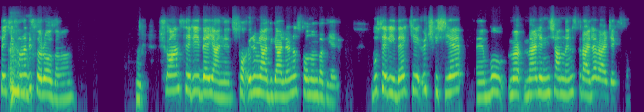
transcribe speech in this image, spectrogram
Peki sana bir soru o zaman. Şu an seride yani son, Ölüm Yadigarları'nın sonunda diyelim. Bu serideki üç kişiye e, bu Mer- Merlin nişanlarını sırayla vereceksin.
